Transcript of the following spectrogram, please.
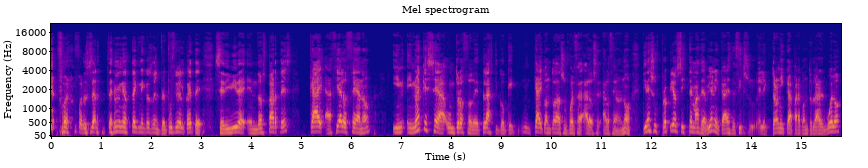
por, usar términos técnicos, el prepucio del cohete se divide en dos partes, cae hacia el océano, y, no es que sea un trozo de plástico que cae con toda su fuerza al, océano, no. Tiene sus propios sistemas de aviónica, es decir, su electrónica para controlar el vuelo,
